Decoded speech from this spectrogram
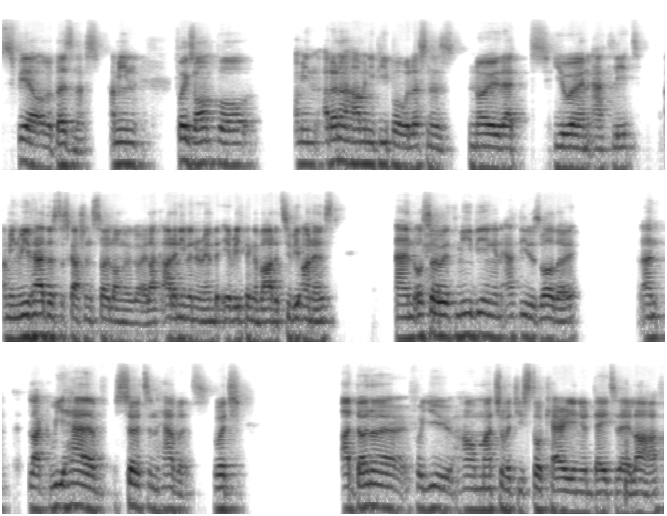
sphere of a business. I mean for example i mean i don't know how many people or listeners know that you were an athlete I mean, we've had this discussion so long ago. Like, I don't even remember everything about it, to be honest. And also with me being an athlete as well, though, and like we have certain habits, which I don't know for you how much of it you still carry in your day to day life.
